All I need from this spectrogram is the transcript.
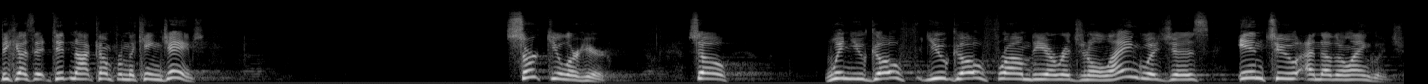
because it did not come from the King James. Circular here. So when you go, you go from the original languages into another language.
